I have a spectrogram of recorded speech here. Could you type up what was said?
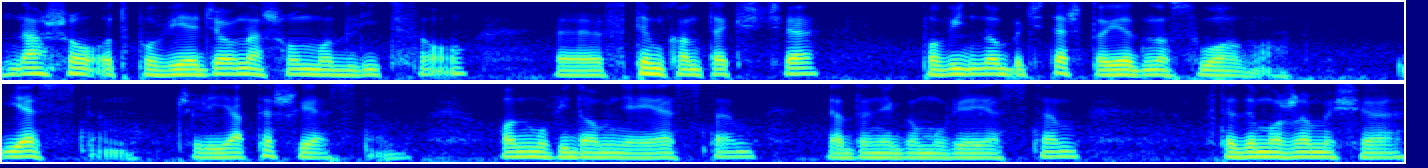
naszą odpowiedzią, naszą modlitwą e, w tym kontekście powinno być też to jedno słowo. Jestem, czyli ja też jestem. On mówi do mnie jestem, ja do Niego mówię jestem, wtedy możemy się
